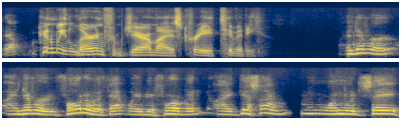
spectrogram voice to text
Yeah. What can we Mm. learn from Jeremiah's creativity? I never, I never thought of it that way before, but I guess I, one would say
